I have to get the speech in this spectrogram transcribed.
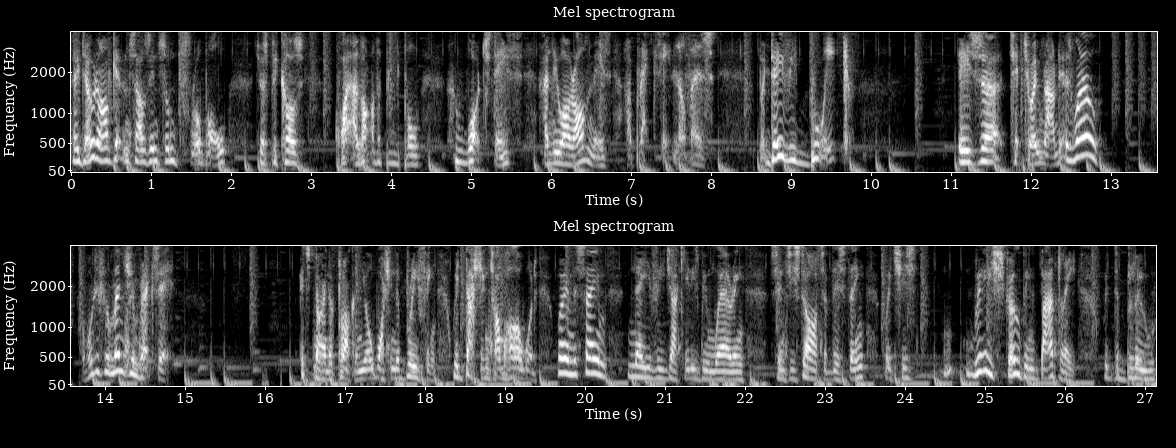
They don't half get themselves in some trouble just because quite a lot of the people who watch this and who are on this are Brexit lovers. But David Buik is uh, tiptoeing around it as well. I wonder if he'll mention Brexit. It's nine o'clock and you're watching the briefing with dashing Tom Harwood wearing the same navy jacket he's been wearing since he started this thing, which is really strobing badly with the blue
